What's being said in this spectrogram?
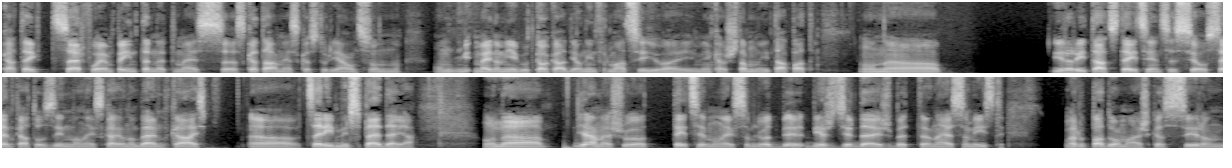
kā teikt, surfojam pa internetu, mēs uh, skatāmies, kas tur jauns un, un mēģinam iegūt kaut kādu jaunu informāciju vai vienkārši tam līdz tāpat. Un uh, ir arī tāds teiciens, es jau sen kā to zinu, man liekas, kā jau no bērna kājas, uh, cerība ir spēdējā. Un, uh, jā, mēs šo teicienu, man liekas, esam ļoti bieži dzirdējuši, bet uh, neesam īsti varbūt padomājuši, kas ir un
